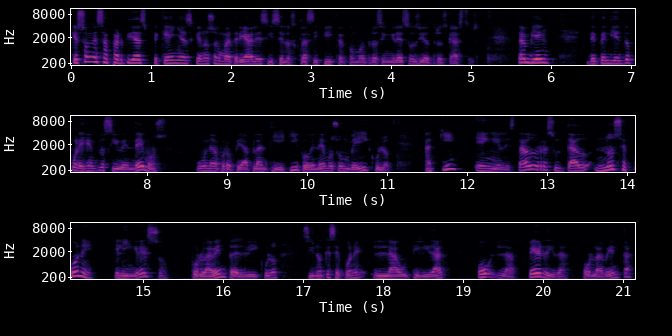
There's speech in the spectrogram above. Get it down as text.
Que son esas partidas pequeñas que no son materiales y se los clasifica como otros ingresos y otros gastos. También, dependiendo, por ejemplo, si vendemos una propiedad, planta y equipo, vendemos un vehículo. Aquí, en el estado resultado, no se pone el ingreso por la venta del vehículo, sino que se pone la utilidad o la pérdida por la venta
